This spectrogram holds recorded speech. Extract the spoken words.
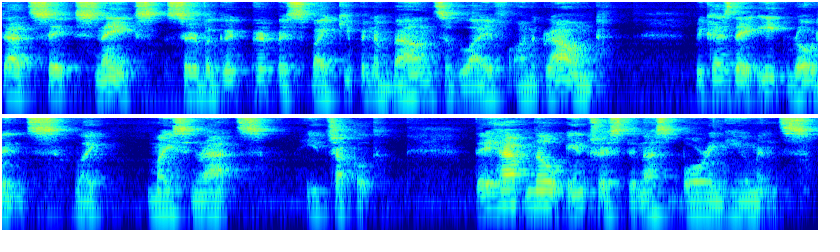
that snakes serve a good purpose by keeping the balance of life on the ground because they eat rodents like mice and rats. He chuckled. They have no interest in us boring humans.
